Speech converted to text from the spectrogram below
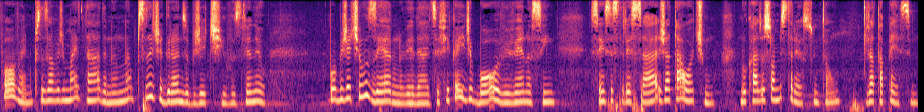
Pô, velho, não precisava de mais nada, não, não precisa de grandes objetivos, entendeu? O objetivo zero, na verdade. Você fica aí de boa, vivendo assim, sem se estressar, já tá ótimo. No caso, eu só me estresso, então já tá péssimo.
